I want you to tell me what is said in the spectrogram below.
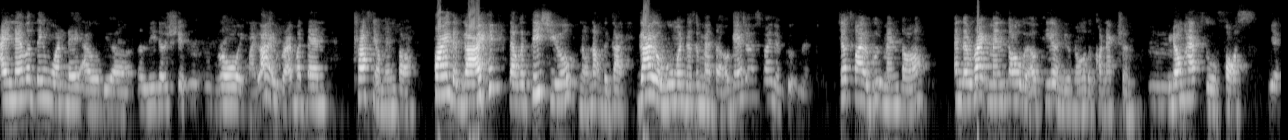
I never think one day I will be a, a leadership role in my life, right? But then trust your mentor. Find the guy that will teach you. No, not the guy. Guy or woman doesn't matter, okay? Just find a good mentor. Just find a good mentor. And the right mentor will appear and you know the connection. Mm. You don't have to force. Yes.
